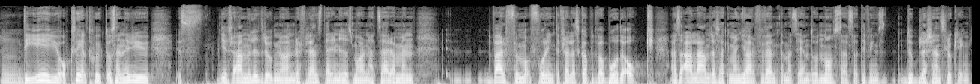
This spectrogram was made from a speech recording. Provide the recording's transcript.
Mm. det är ju också helt sjukt. Och sen är det ju, jag tror Anneli drog någon referens där i Nyhetsmorgon, att så här, ja, men, varför får inte föräldraskapet vara både och? Alltså alla andra saker man gör förväntar man sig ändå någonstans att det finns dubbla känslor kring.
